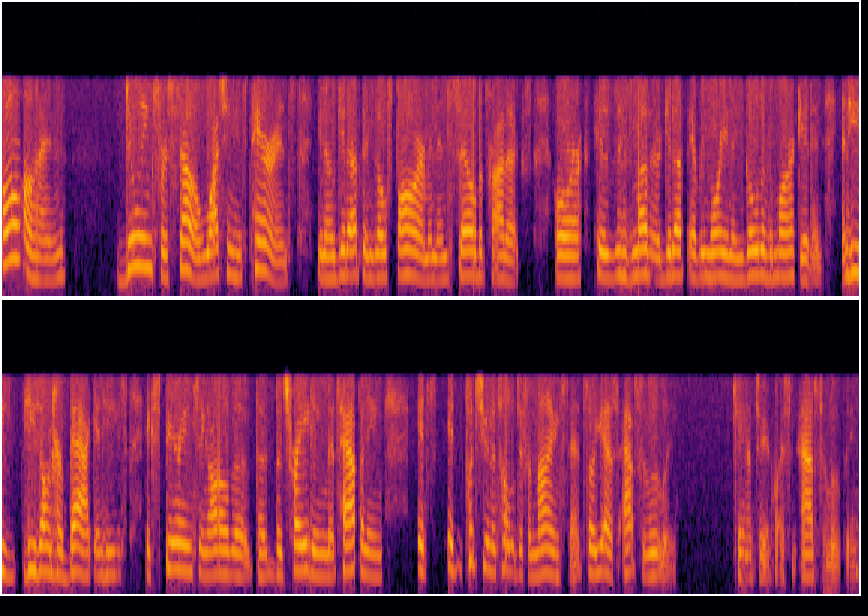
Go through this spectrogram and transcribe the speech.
on doing for self, watching his parents, you know, get up and go farm and then sell the products or his his mother get up every morning and go to the market and and he's he's on her back and he's experiencing all the the, the trading that's happening it's it puts you in a total different mindset. So yes, absolutely. To answer your question, absolutely.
